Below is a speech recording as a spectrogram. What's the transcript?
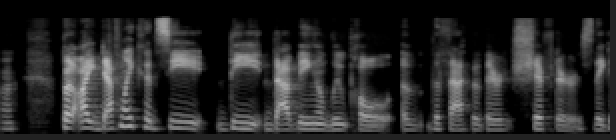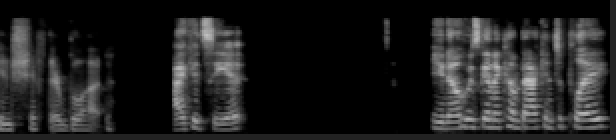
uh, but I definitely could see the that being a loophole of the fact that they're shifters. They can shift their blood. I could see it. You know who's going to come back into play?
